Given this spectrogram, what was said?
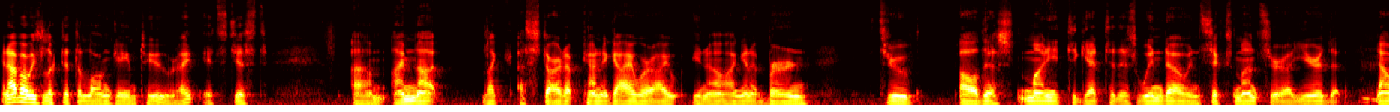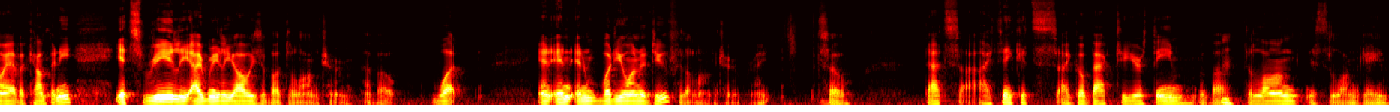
and I've always looked at the long game too, right? It's just um, I'm not like a startup kind of guy where I you know I'm going to burn through all this money to get to this window in six months or a year that now I have a company. It's really I'm really always about the long term, about what and, and, and what do you want to do for the long term, right? So that's I think it's I go back to your theme about Hmm. the long it's the long game.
